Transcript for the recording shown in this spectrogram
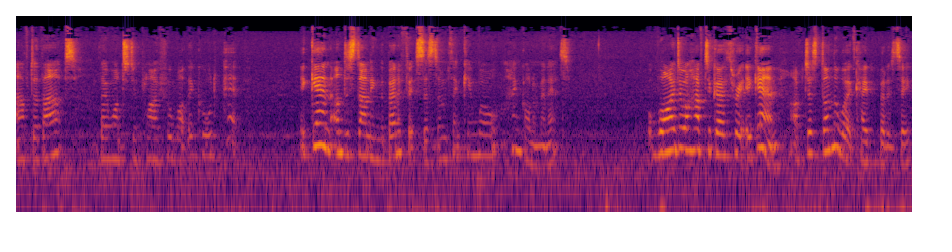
after that, they wanted to apply for what they called PIP. Again, understanding the benefit system, thinking, well, hang on a minute. Why do I have to go through it again? I've just done the work capability,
